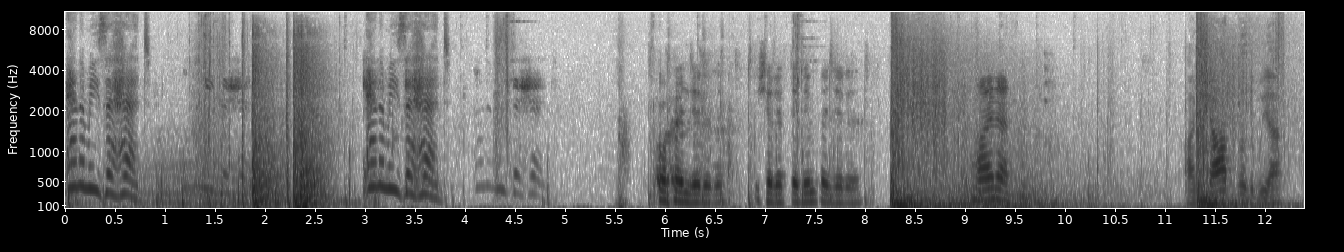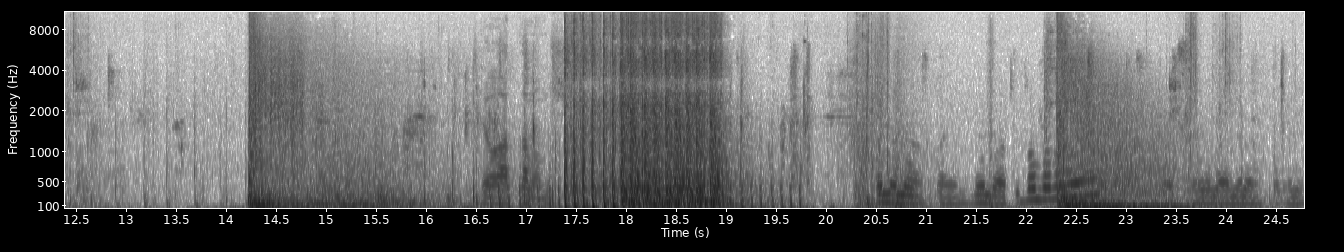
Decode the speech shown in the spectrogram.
Enemies ahead! Enemies ahead! O pencerede. İşaretlediğim pencerede. Aynen. Aşağı atladı bu ya. Yo atlamamış. Bomba attı. Bomba bomba. Amına koyayım.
